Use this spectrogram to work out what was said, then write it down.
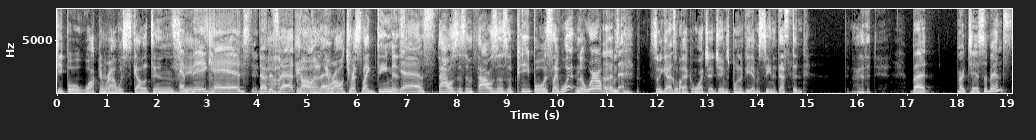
people walking around with skeletons and big and, heads. You notice oh, that? God, all of that. They were all dressed like demons. Yes. Thousands and thousands of people. It's like, what in the world? But was, so you got to go back and watch that James Bond if you haven't seen it. That's the, the Night of the Dead. But Participants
